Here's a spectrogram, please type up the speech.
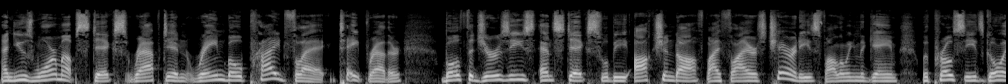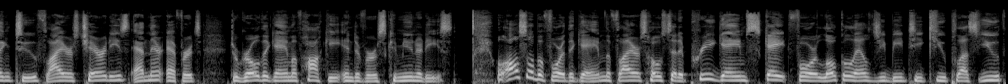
and use warm up sticks wrapped in rainbow pride flag tape rather. Both the jerseys and sticks will be auctioned off by Flyers charities following the game with proceeds going to Flyers charities and their efforts to grow the game of hockey in diverse communities. Well, also before the game, the Flyers hosted a pre-game skate for local LGBTQ plus youth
